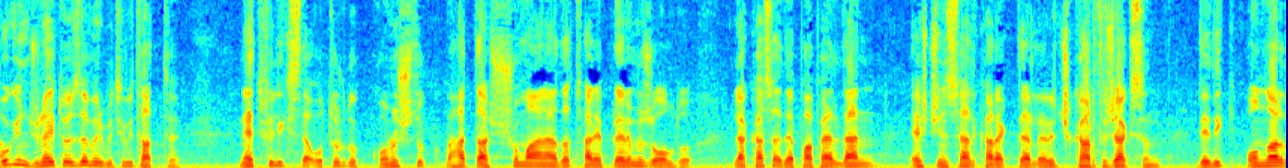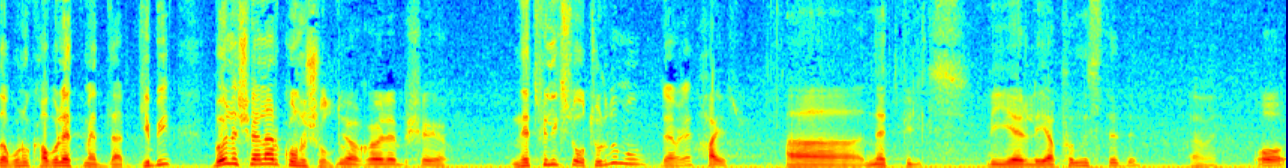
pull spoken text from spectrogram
Bugün Cüneyt Özdemir bir tweet attı. Netflix'te oturduk, konuştuk ve hatta şu manada taleplerimiz oldu. La Casa de Papel'den eşcinsel karakterleri çıkartacaksın dedik. Onlar da bunu kabul etmediler gibi böyle şeyler konuşuldu. Yok öyle bir şey yok. Netflix'te oturdu mu devlet? Hayır. Aa, Netflix bir yerli yapım istedi. Evet. O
